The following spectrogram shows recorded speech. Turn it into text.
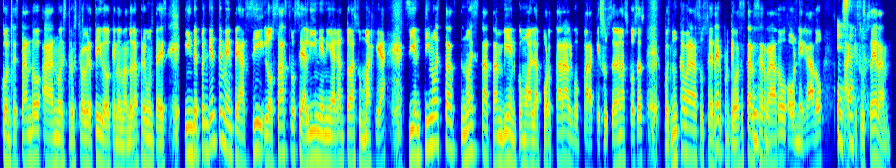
contestando a nuestro extrovertido que nos mandó la pregunta es, independientemente así los astros se alineen y hagan toda su magia, si en ti no está, no está tan bien como al aportar algo para para que sucedan las cosas, pues nunca va a suceder porque vas a estar cerrado o negado a que sucedan.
